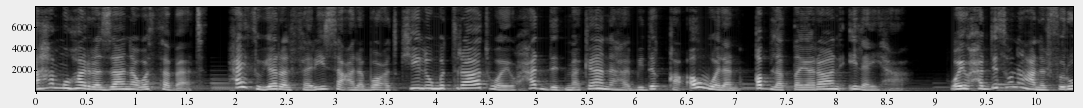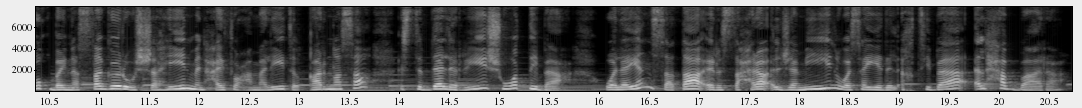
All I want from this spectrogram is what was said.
أهمها الرزانة والثبات حيث يرى الفريسة على بعد كيلومترات ويحدد مكانها بدقة أولاً قبل الطيران إليها ويحدثنا عن الفروق بين الصقر والشاهين من حيث عملية القرنصة، استبدال الريش والطباع، ولا ينسى طائر الصحراء الجميل وسيد الاختباء الحبارة.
